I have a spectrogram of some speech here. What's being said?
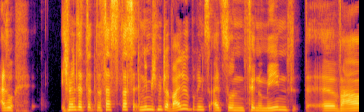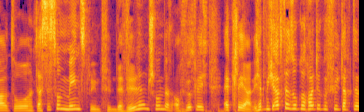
also ich meine, das, das, das, nehme ich mittlerweile übrigens als so ein Phänomen äh, war, so, das ist so ein Mainstream-Film. Der will dann schon das auch wirklich erklären. Ich habe mich öfter so heute gefühlt, dachte,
